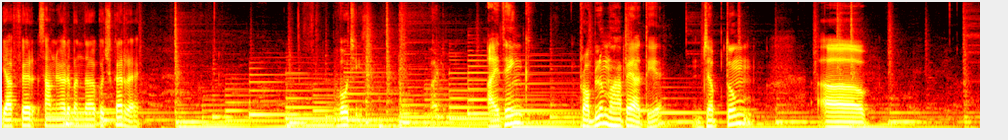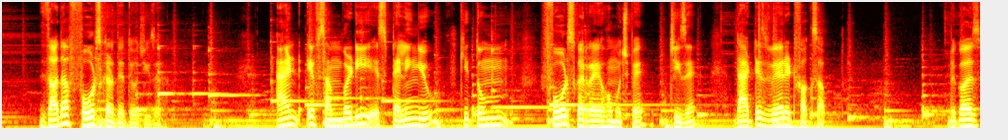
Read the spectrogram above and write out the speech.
या फिर सामने वाला बंदा कुछ कर रहा है। वो चीज़। बट आई थिंक प्रॉब्लम वहाँ पे आती है, जब तुम ज़्यादा फोर्स कर देते हो चीज़ें। And if somebody is telling you कि तुम फोर्स कर रहे हो मुझ पर चीज़ें that is where it fucks up because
